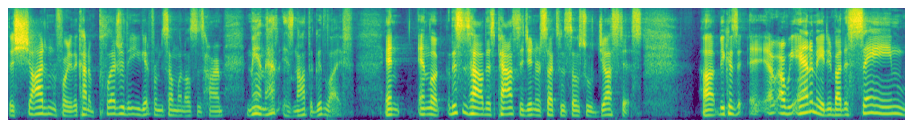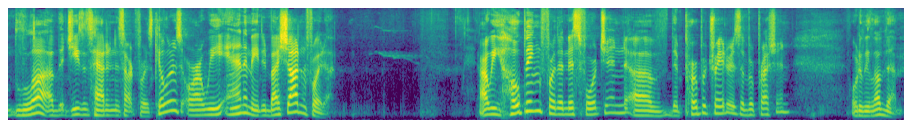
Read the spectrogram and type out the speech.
the schadenfreude, the kind of pleasure that you get from someone else's harm, man, that is not the good life. And and look, this is how this passage intersects with social justice. Uh, because uh, are we animated by the same love that Jesus had in his heart for his killers, or are we animated by Schadenfreude? Are we hoping for the misfortune of the perpetrators of oppression, or do we love them?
